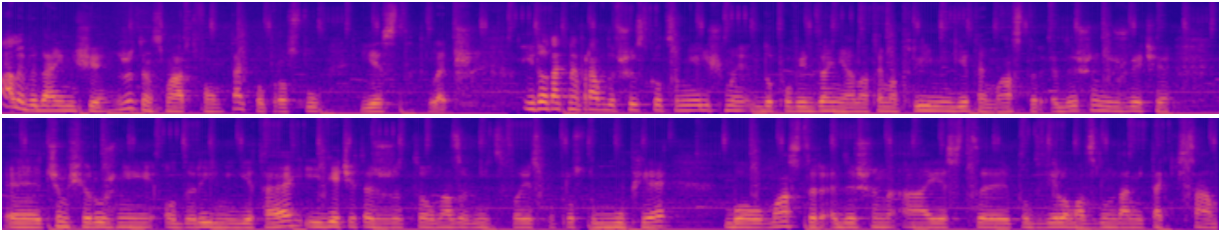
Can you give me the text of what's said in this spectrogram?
ale wydaje mi się, że ten smartfon tak po prostu jest lepszy. I to tak naprawdę wszystko, co mieliśmy do powiedzenia na temat Realme GT Master Edition. Już wiecie, e, czym się różni od Realme GT i wiecie też, że to nazewnictwo jest po prostu głupie, bo Master Edition A jest e, pod wieloma względami taki sam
